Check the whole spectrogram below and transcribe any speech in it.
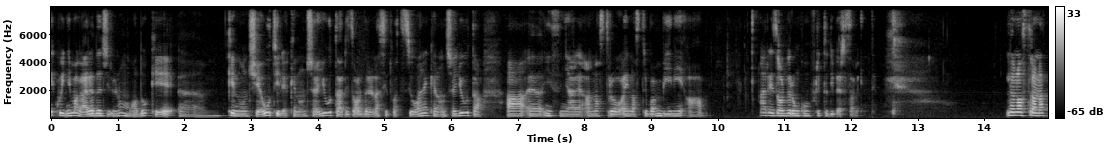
e quindi magari ad agire in un modo che, eh, che, non ci è utile, che non ci aiuta a risolvere la situazione, che non ci aiuta a eh, insegnare nostro, ai nostri bambini a, a risolvere un conflitto diversamente. La nostra na-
